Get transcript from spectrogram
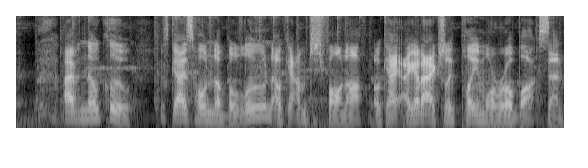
I have no clue. This guy's holding a balloon. Okay, I'm just falling off. Okay, I gotta actually play more Roblox then.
